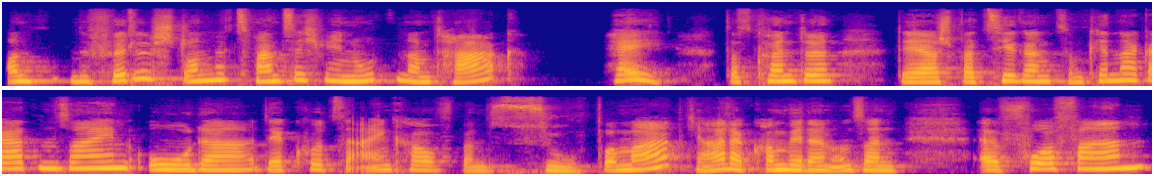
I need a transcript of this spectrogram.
Und eine Viertelstunde, 20 Minuten am Tag, hey, das könnte der Spaziergang zum Kindergarten sein oder der kurze Einkauf beim Supermarkt. Ja, da kommen wir dann unseren äh, Vorfahren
